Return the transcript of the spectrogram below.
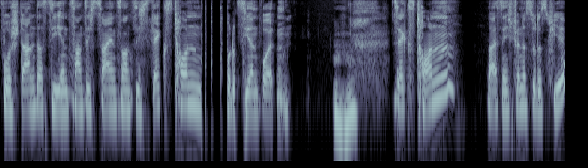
wo stand, dass die in 2022 sechs Tonnen produzieren wollten. Mhm. Sechs Tonnen, weiß nicht, findest du das viel?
